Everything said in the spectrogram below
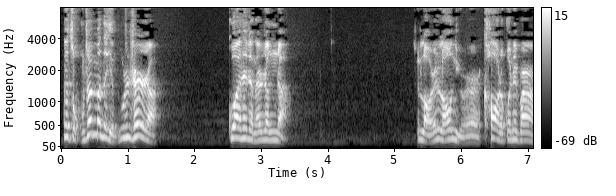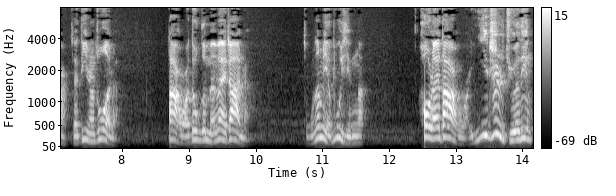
那总这么的也不是事儿啊，棺材在那扔着。这老人老女儿靠着棺材帮在地上坐着，大伙都搁门外站着，总这么也不行啊。后来大伙一致决定，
